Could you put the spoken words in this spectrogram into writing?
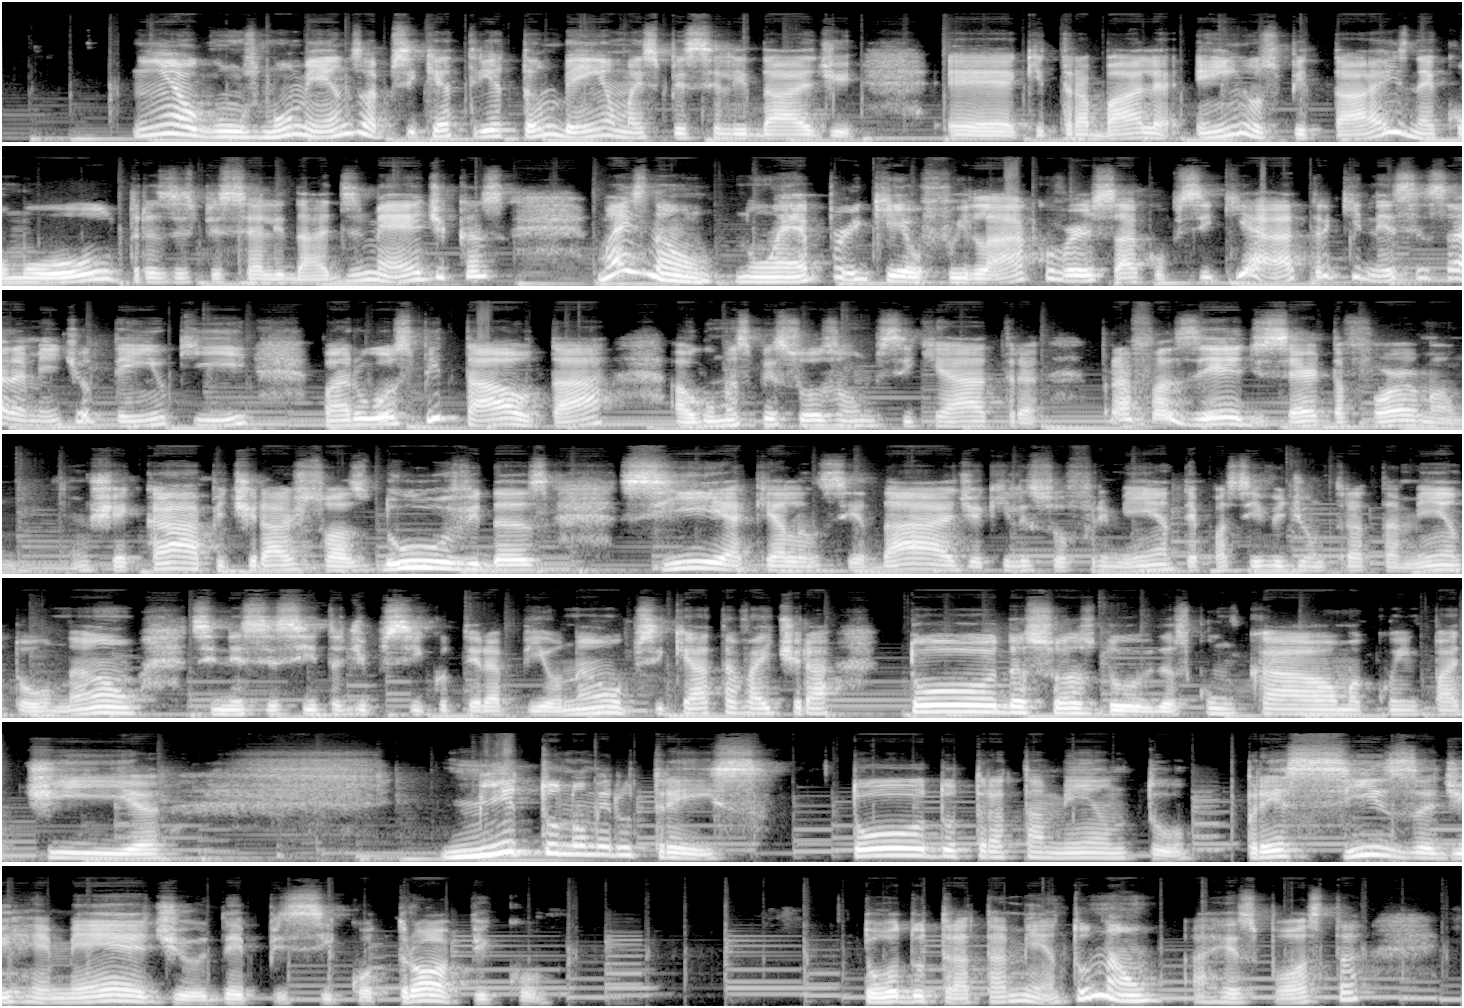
em alguns momentos, a psiquiatria também é uma especialidade é, que trabalha em hospitais, né, como outras especialidades médicas, mas não, não é porque eu fui lá conversar com o psiquiatra que necessariamente eu tenho que ir para o hospital, tá? Algumas pessoas vão ao psiquiatra para fazer, de certa forma, um check-up, tirar suas dúvidas, se aquela ansiedade, aquele sofrimento é passível de um tratamento ou não, se necessita de psicoterapia ou não, o psiquiatra vai tirar todas as suas dúvidas com calma, com empatia. Mito número 3. Todo tratamento precisa de remédio de psicotrópico? Todo tratamento não. A resposta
